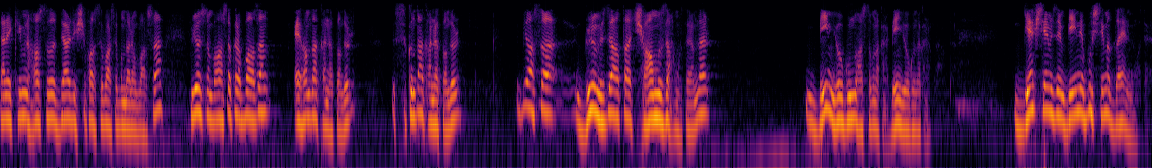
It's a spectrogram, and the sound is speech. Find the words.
yani kimin hastalığı, derdi, şifası varsa bunların varsa biliyorsun bu hastalıklar bazen evhamdan kaynaklanır, sıkıntıdan kaynaklanır. Biraz da günümüzde hatta çağımızda muhteremler beyin yorgunluğu hastalığına kaynaklanır. Beyin yorgunluğuna kaynaklanır. Gençlerimizin beyni bu sisteme dayanmıyor muhteremler.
